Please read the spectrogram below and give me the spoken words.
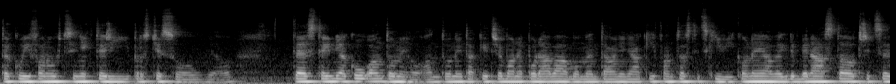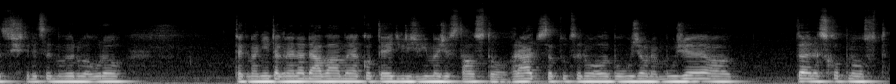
takový fanoušci někteří prostě jsou. Jo. To je stejný jako u Antonyho. Antony taky třeba nepodává momentálně nějaký fantastický výkony, ale kdyby nás stalo 30-40 milionů euro, tak na něj tak nenadáváme jako teď, když víme, že stál 100. Hráč za tu cenu ale bohužel nemůže a to je neschopnost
